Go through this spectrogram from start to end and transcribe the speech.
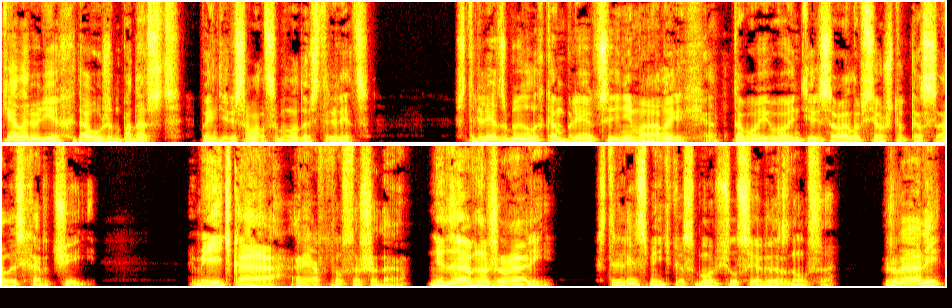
келарь у них на ужин подаст?» — поинтересовался молодой стрелец. Стрелец был комплекции немалой, оттого его интересовало все, что касалось харчей. «Митька!» — рявкнул старшина. «Недавно жрали!» Стрелец Митька сморщился и огрызнулся. «Жрали?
